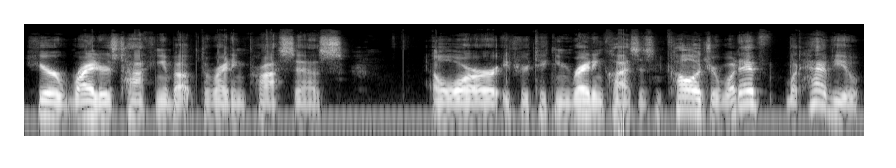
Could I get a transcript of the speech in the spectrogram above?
hear writers talking about the writing process, or if you're taking writing classes in college or whatever, what have you.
